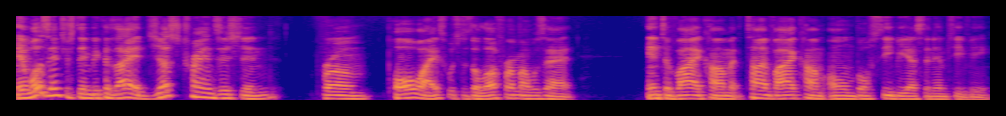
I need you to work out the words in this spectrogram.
it was interesting because I had just transitioned from Paul Weiss, which is the law firm I was at, into Viacom. At the time, Viacom owned both CBS and MTV.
